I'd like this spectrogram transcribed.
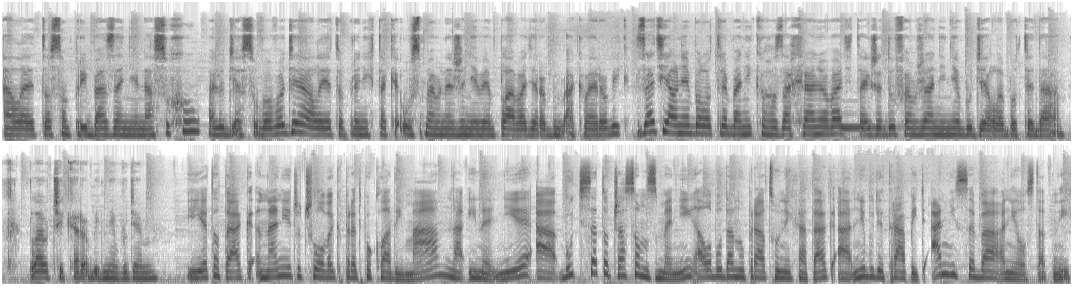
ale to som pri bazéne na suchu a ľudia sú vo vode, ale je to pre nich také úsmevné, že neviem plávať a robím aquaerobik. Zatiaľ nebolo treba nikoho zachraňovať, takže dúfam, že ani nebude, lebo teda plavčika robiť nebudem. Je to tak, na niečo človek predpoklady má, na iné nie a buď sa to časom zmení, alebo danú prácu nechá tak a nebude trápiť ani seba, ani ostatných.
